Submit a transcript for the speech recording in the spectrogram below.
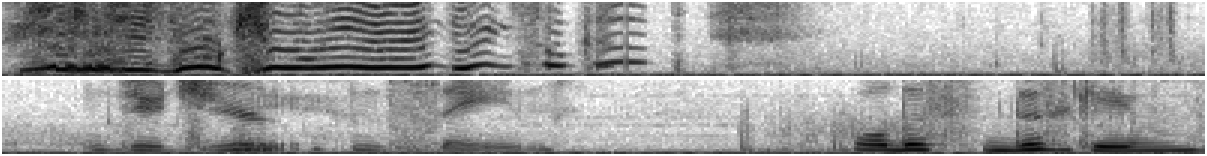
Just don't kill me. You're doing so good. Dude, you're Wait. insane. Well, this this game,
